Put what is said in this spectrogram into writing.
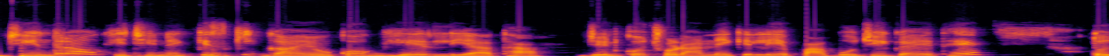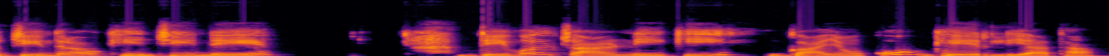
जींदराव खींची ने किसकी गायों को घेर लिया था? जिनको छुड़ाने के लिए पाबूजी गए थे। तो जींदराव खींची ने देवल चारणी की गायों को घेर लिया था।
